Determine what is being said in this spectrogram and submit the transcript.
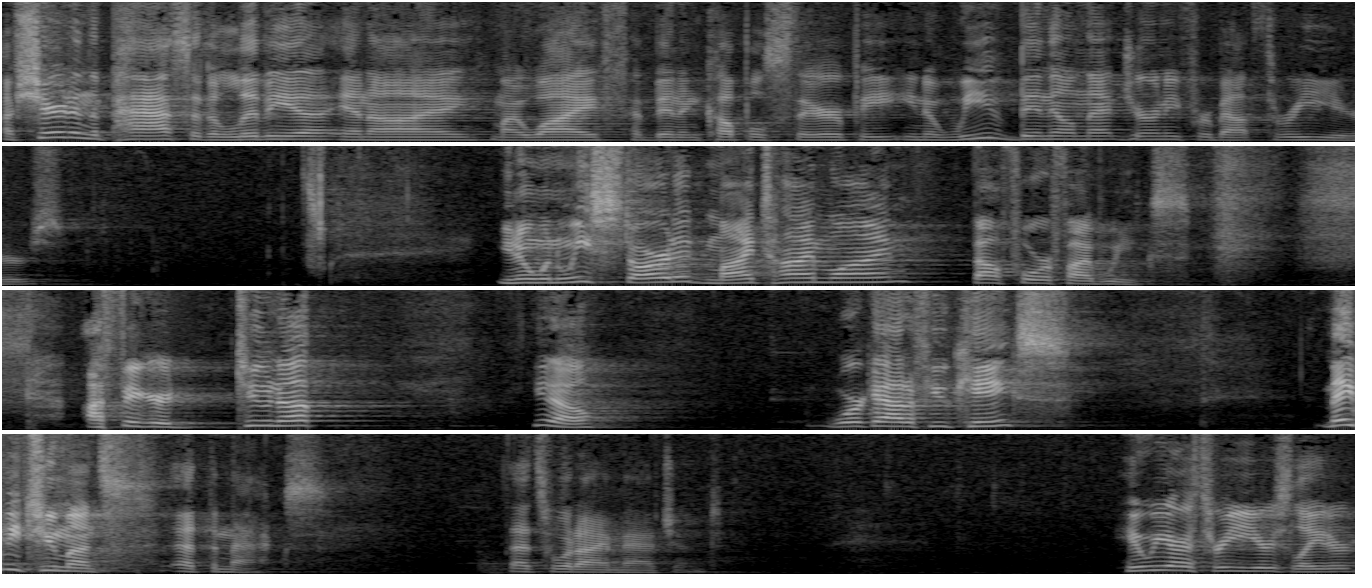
I've shared in the past that Olivia and I, my wife, have been in couples therapy. You know, we've been on that journey for about three years. You know, when we started my timeline, about four or five weeks. I figured tune up, you know, work out a few kinks, maybe two months at the max. That's what I imagined. Here we are three years later.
